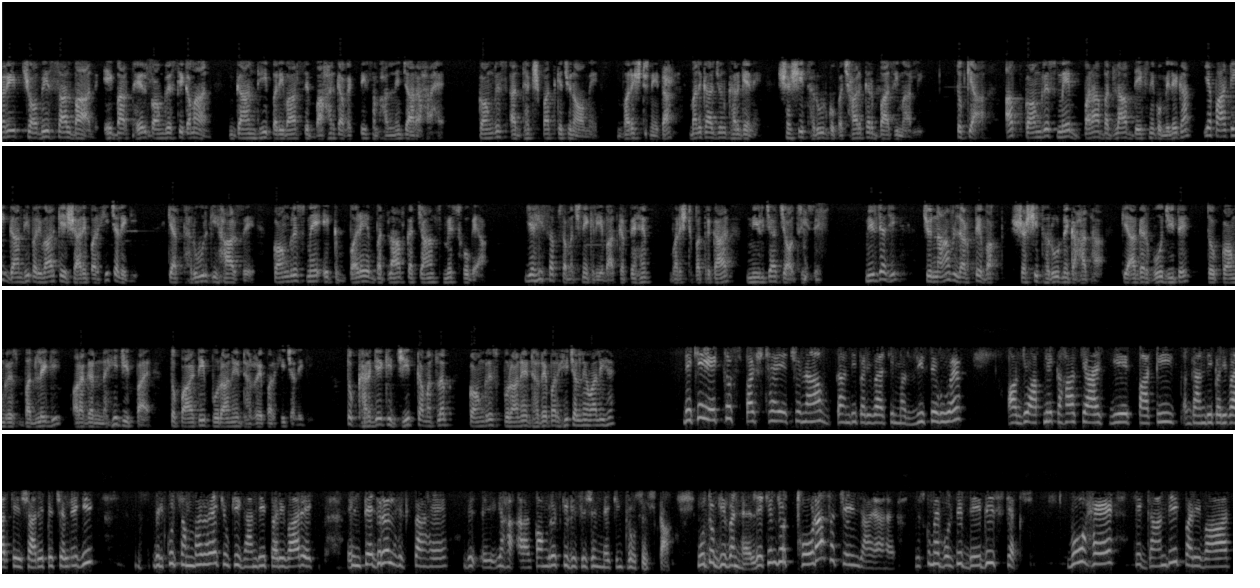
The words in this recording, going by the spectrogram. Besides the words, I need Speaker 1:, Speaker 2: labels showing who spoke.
Speaker 1: करीब 24 साल बाद एक बार फिर कांग्रेस की कमान गांधी परिवार से बाहर का व्यक्ति संभालने जा रहा है। कांग्रेस अध्यक्ष पद के चुनाव में वरिष्ठ नेता मल्लिकार्जुन खड़गे ने शशि थरूर को पछाड़कर बाजी मार ली। तो क्या अब कांग्रेस में बड़ा बदलाव देखने को मिलेगा या पार्टी गांधी परिवार के इशारे पर ही चलेगी? क्या थरूर की हार से कांग्रेस में एक बड़े बदलाव का चांस मिस हो गया? यही सब समझने के लिए बात करते हैं वरिष्ठ पत्रकार नीरजा चौधरी से। नीरजा जी, चुनाव लड़ते वक्त शशि थरूर ने कहा था कि अगर वो जीते तो कांग्रेस बदलेगी और अगर नहीं जीत पाए तो पार्टी पुराने ढर्रे पर ही चलेगी। तो खड़गे की जीत का मतलब कांग्रेस पुराने ढर्रे पर ही चलने वाली है?
Speaker 2: देखिए, एक तो स्पष्ट है, ये चुनाव गांधी परिवार की मर्ज़ी से हुआ है। और जो आपने कहा क्या ये पार्टी गांधी परिवार के इशारे पे चलेगी बिल्कुल संभव है, क्योंकि गांधी परिवार एक इंटेग्रल हिस्सा है यहाँ कांग्रेस की डिसीज़न मेकिंग प्रोसेस का। वो तो गिवन है, लेकिन जो थोड़ा सा चेंज आया है, जिसको मैं बोलती हूँ बेबी स्टेप्स वो है कि गांधी परिवार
